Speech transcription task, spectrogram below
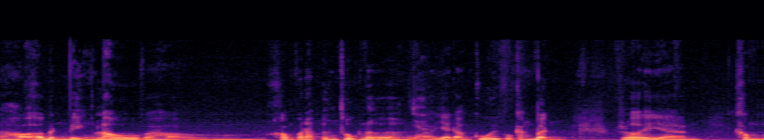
ờ, họ ở bệnh viện lâu và họ không có đáp ứng thuốc nữa yeah. Dạ. vào giai đoạn cuối của căn bệnh rồi ờ, không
